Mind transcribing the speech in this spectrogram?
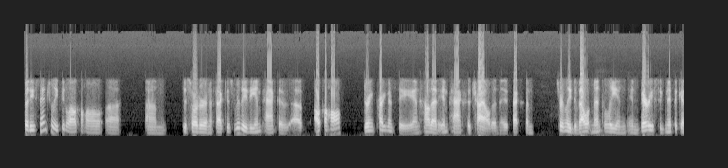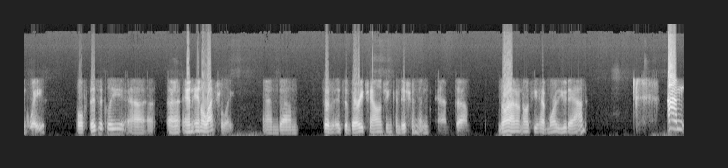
But essentially, fetal alcohol uh, um, disorder and effect is really the impact of, of alcohol during pregnancy and how that impacts a child, and it affects them certainly developmentally in, in very significant ways, both physically uh, uh, and intellectually. And um, so it's a very challenging condition. And, and um, Nora, I don't know if you have more that you'd add. Um,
